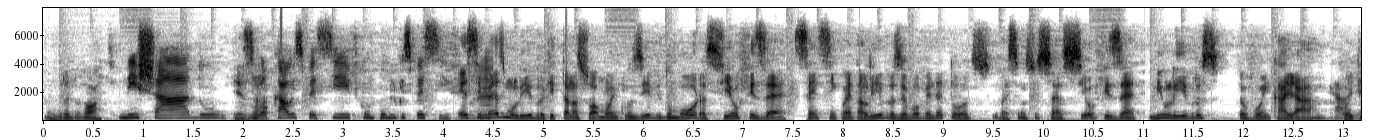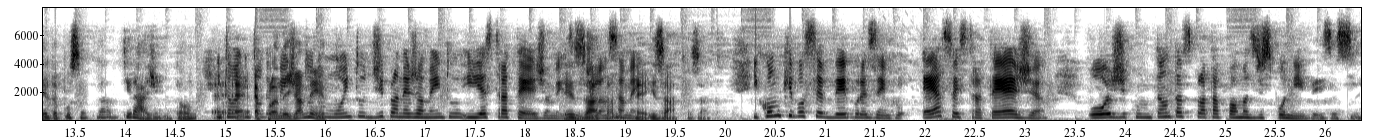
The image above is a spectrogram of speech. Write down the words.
no Rio Grande do Norte. Nichado, Exato. um local específico, um público específico. Esse né? mesmo livro aqui que está na sua mão, inclusive, do Moura, se eu fizer 150 livros, eu vou vender todos. E vai ser um sucesso. Se eu fizer mil livros, eu vou encalhar Encalha. 80% da tiragem. Então, é, então, é, então é planejamento. muito de planejamento e estratégia mesmo Exatamente. de lançamento. É, exato, exato. E como que você vê, por exemplo, essa estratégia hoje com tantas plataformas disponíveis assim.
